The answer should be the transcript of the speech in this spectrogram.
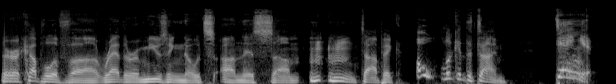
There are a couple of uh, rather amusing notes on this um, topic. Oh, look at the time. Dang it.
